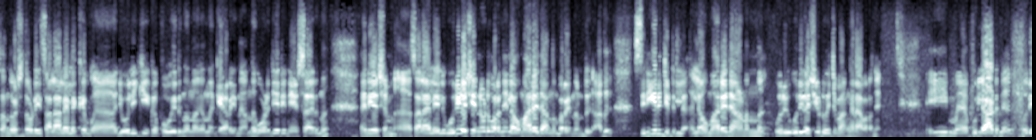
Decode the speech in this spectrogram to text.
സന്തോഷത്തോടെ ഈ സലാലയിലൊക്കെ ജോലിക്കൊക്കെ പോയിരുന്നെന്നൊക്കെ അറിയുന്നത്. അന്ന് കോഴഞ്ചേരി നേഴ്സായിരുന്നു. അതിനുശേഷം ആ, സലാലയിൽ ഒരു കക്ഷി എന്നോട് പറഞ്ഞ് ലവ് മാരേജ് ആണെന്നും പറയുന്നുണ്ട് അത് സ്ഥിരീകരിച്ചിട്ടില്ല. ലവ് മാരേജ് ആണെന്ന് ഒരു ഒരു കക്ഷിയോട് ചോദിച്ചപ്പോൾ അങ്ങനെ പറഞ്ഞേ. ഈ പുല്ലാടിന് ഒരു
